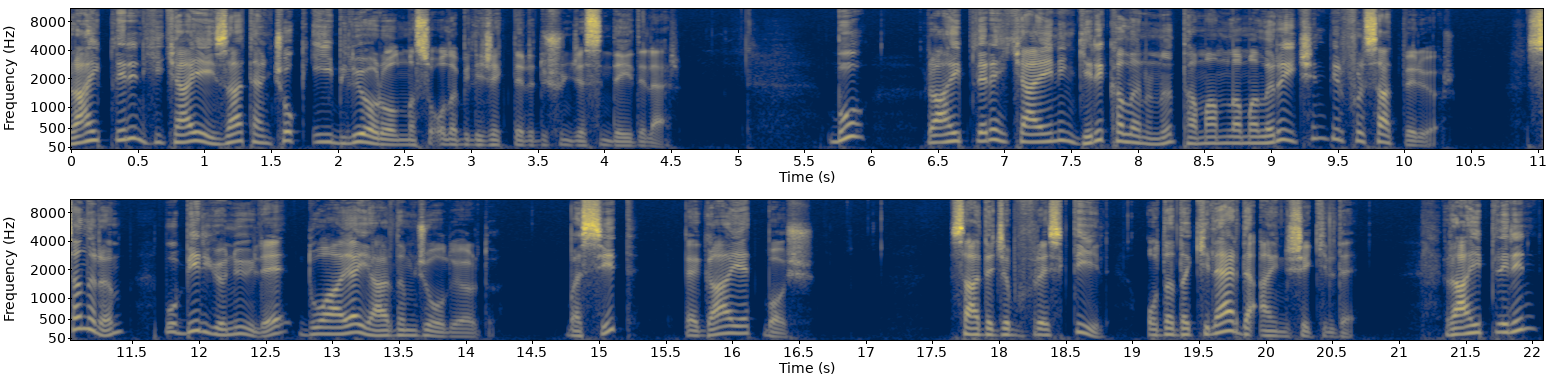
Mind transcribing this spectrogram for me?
rahiplerin hikayeyi zaten çok iyi biliyor olması olabilecekleri düşüncesindeydiler. Bu, rahiplere hikayenin geri kalanını tamamlamaları için bir fırsat veriyor. Sanırım bu bir yönüyle duaya yardımcı oluyordu. Basit ve gayet boş. Sadece bu fresk değil, odadakiler de aynı şekilde. Rahiplerin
